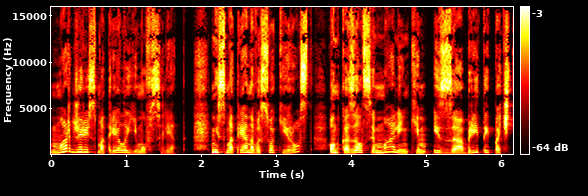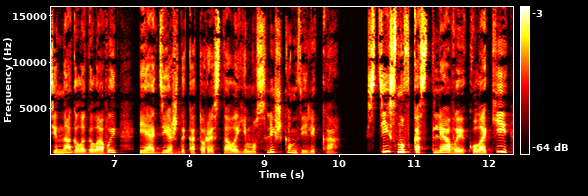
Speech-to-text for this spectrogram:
Марджери смотрела ему вслед. Несмотря на высокий рост, он казался маленьким из-за обритой почти наголо головы и одежды, которая стала ему слишком велика. Стиснув костлявые кулаки,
